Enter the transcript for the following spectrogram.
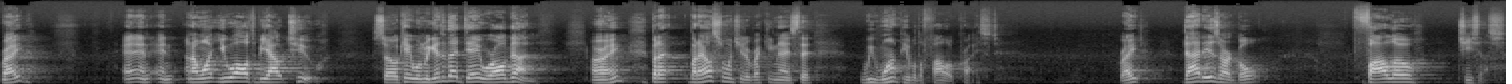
right? And, and, and I want you all to be out too. So, okay, when we get to that day, we're all done, all right? But I, but I also want you to recognize that we want people to follow Christ, right? That is our goal. Follow Jesus.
